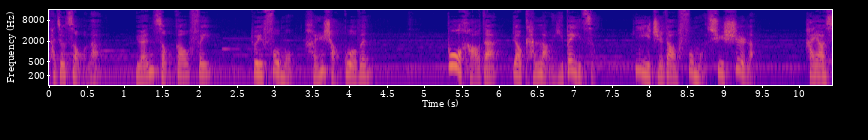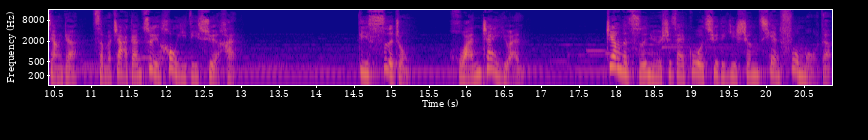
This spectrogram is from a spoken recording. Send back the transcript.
他就走了，远走高飞，对父母很少过问。不好的要啃老一辈子，一直到父母去世了，还要想着怎么榨干最后一滴血汗。第四种，还债缘，这样的子女是在过去的一生欠父母的，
